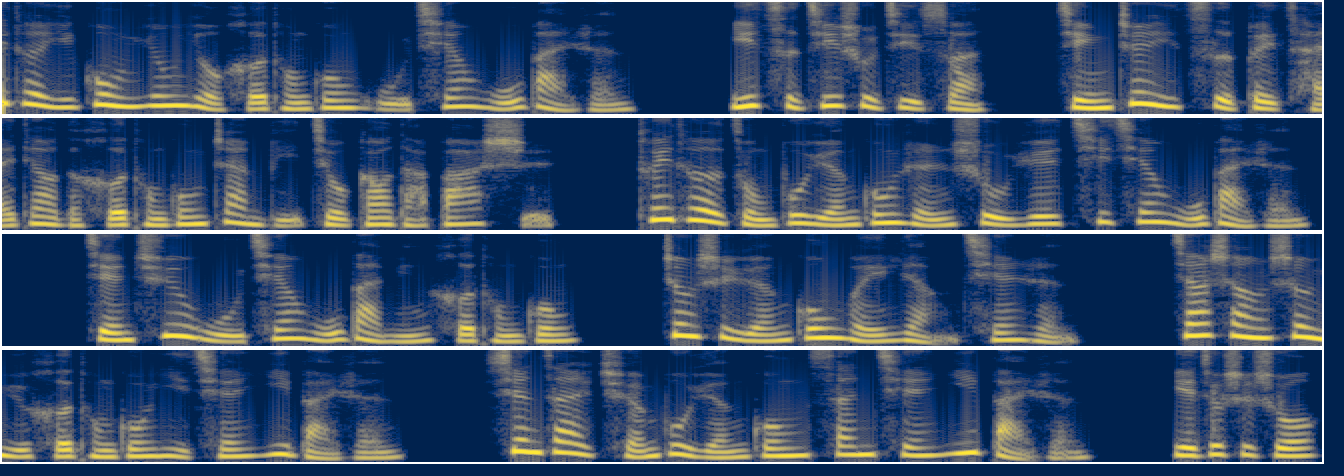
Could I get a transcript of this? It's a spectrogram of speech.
特一共拥有合同工五千五百人，以此基数计算，仅这一次被裁掉的合同工占比就高达八十。推特总部员工人数约七千五百人，减去五千五百名合同工，正式员工为两千人，加上剩余合同工一千一百人，现在全部员工三千一百人。也就是说，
